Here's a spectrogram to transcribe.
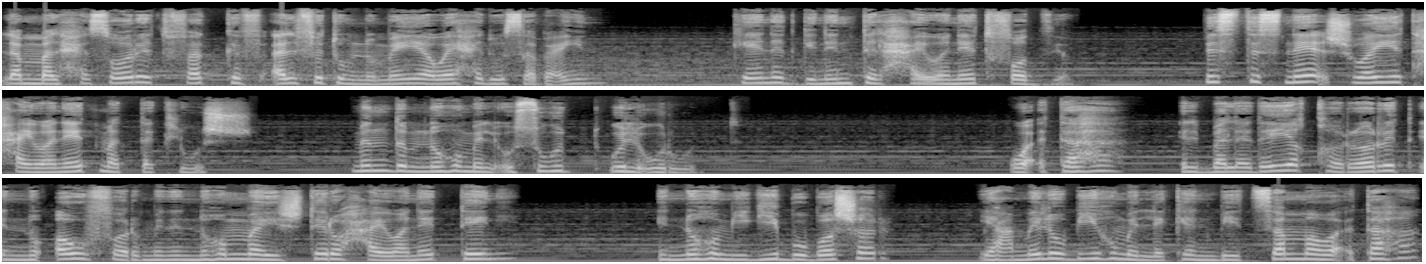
لما الحصار اتفك في 1871 كانت جنينة الحيوانات فاضية باستثناء شوية حيوانات ما اتاكلوش من ضمنهم الأسود والقرود. وقتها البلدية قررت إنه أوفر من إن هم يشتروا حيوانات تاني إنهم يجيبوا بشر يعملوا بيهم اللي كان بيتسمى وقتها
